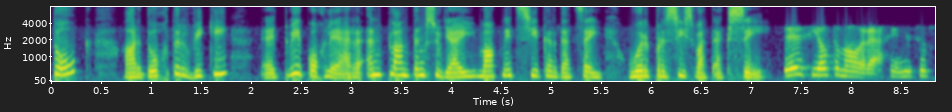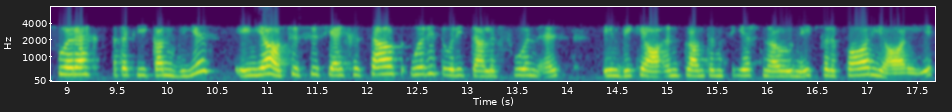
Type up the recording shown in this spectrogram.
tolk. Haar dogter Wiekie uh, twee kokleaire implantings, so jy maak net seker dat sy hoor presies wat ek sê. Dis heeltemal reg en dis 'n voorreg dat ek hier kan wees. En ja, so soos jy gesels oor dit oor die telefoon is en bietjie haar implantings eers nou net vir 'n paar jare het,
